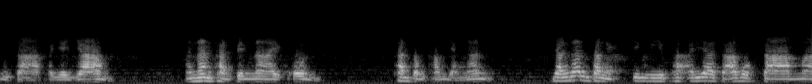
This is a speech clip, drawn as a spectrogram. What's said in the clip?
อุตสาห์พยายามอันนั้นท่านเป็นนายคน ท่านต้องทำอย่างนั้น อย่างนั้นท่านจึงมีพระอริยสาวกตามมา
